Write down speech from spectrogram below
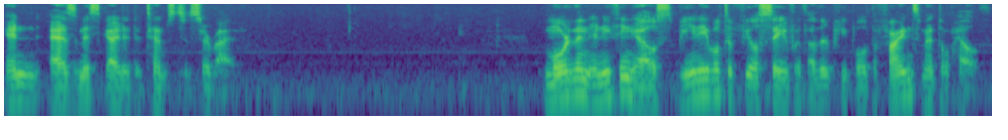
and as misguided attempts to survive. More than anything else, being able to feel safe with other people defines mental health.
